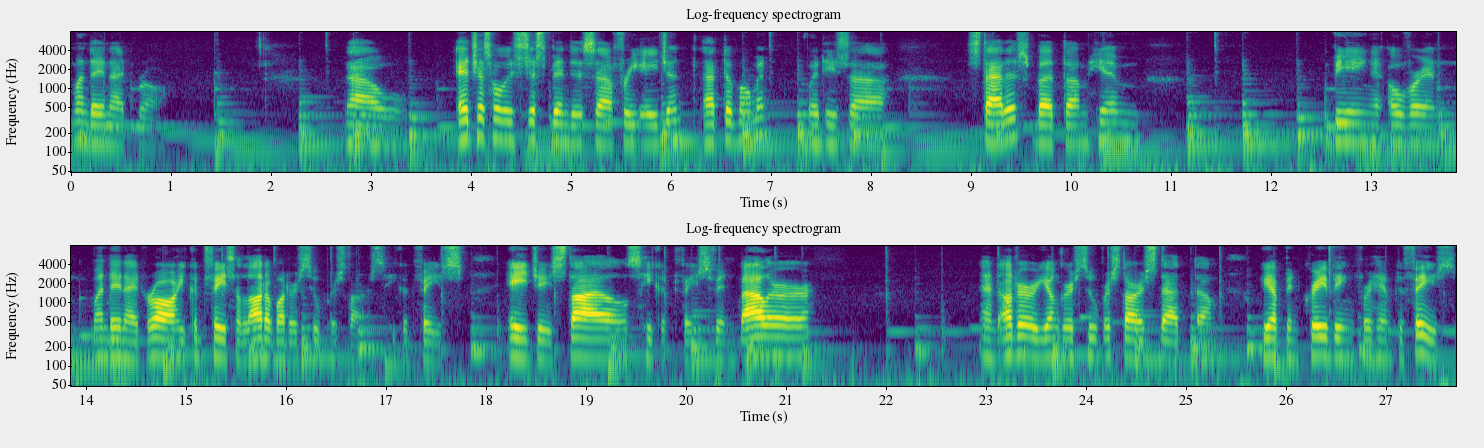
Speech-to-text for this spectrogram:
Monday Night Raw. Now, Edge has always just been this uh, free agent at the moment with his uh, status, but um, him being over in Monday Night Raw, he could face a lot of other superstars. He could face AJ Styles, he could face Finn Balor, and other younger superstars that um, we have been craving for him to face.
